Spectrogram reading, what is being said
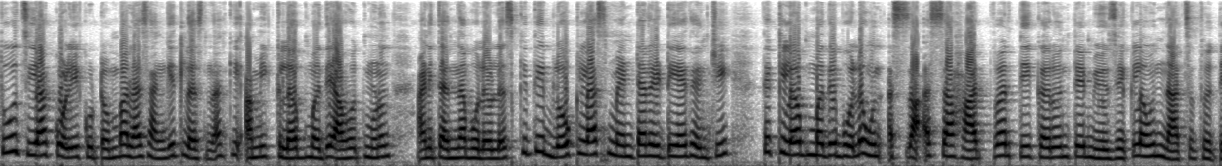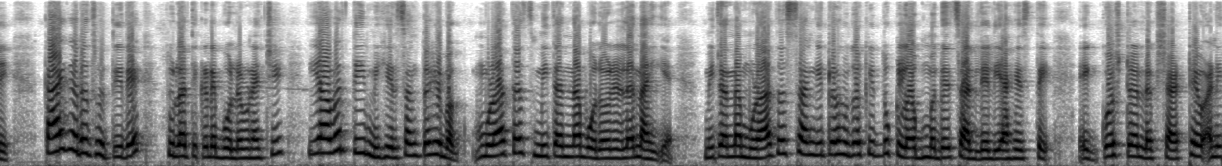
तूच या कोळी कुटुंबाला सांगितलंस ना की आम्ही क्लबमध्ये आहोत म्हणून आणि त्यांना बोलवलंस. की ती लो क्लास मेंटॅलिटी आहे त्यांची. ते क्लबमध्ये बोलवून असा असा हातवरती करून ते म्युझिक लावून नाचत होते. काय गरज होती रे तुला तिकडे बोलवण्याची? यावरती मिहीर सांगतो हे बघ मुळातच मी त्यांना बोलवलेलं नाहीये. मी त्यांना मुळातच सांगितलं होतं की तू क्लबमध्ये चाललेली आहेस ते. एक गोष्ट लक्षात ठेव आणि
